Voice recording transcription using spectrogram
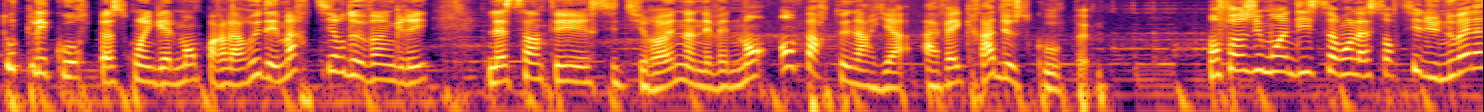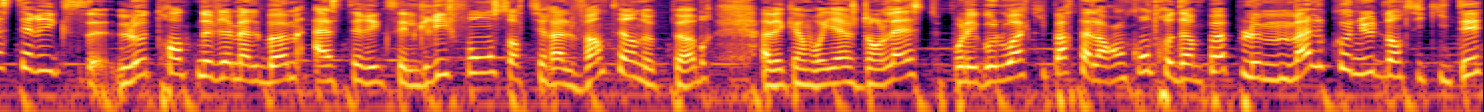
Toutes les courses passeront également par la rue des Martyrs de Vingré. La Synthé City Run, un événement en partenariat avec Radio Scoop. Enfin, J-10 avant la sortie du nouvel Astérix. Le 39e album Astérix et le Griffon sortira le 21 octobre avec un voyage dans l'Est pour les Gaulois qui partent à la rencontre d'un peuple mal connu de l'Antiquité,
